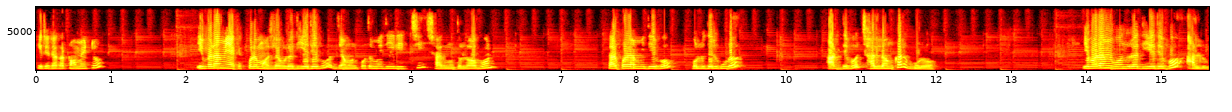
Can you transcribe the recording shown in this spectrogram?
কেটে রাখা টমেটো। এবার আমি এক এক করে মশলাগুলো দিয়ে দেব। যেমন প্রথমে দিয়ে দিচ্ছি স্বাদ মতো লবণ। তারপরে আমি দেব হলুদের গুঁড়ো আর দেব ঝাল লঙ্কার গুঁড়ো। এবার আমি বন্ধুরা দিয়ে দেব আলু।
